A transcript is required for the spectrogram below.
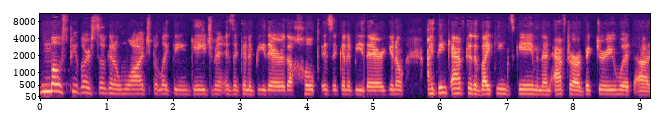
most people are still going to watch, but like the engagement isn't going to be there. The hope isn't going to be there. You know, I think after the Vikings game and then after our victory with uh,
